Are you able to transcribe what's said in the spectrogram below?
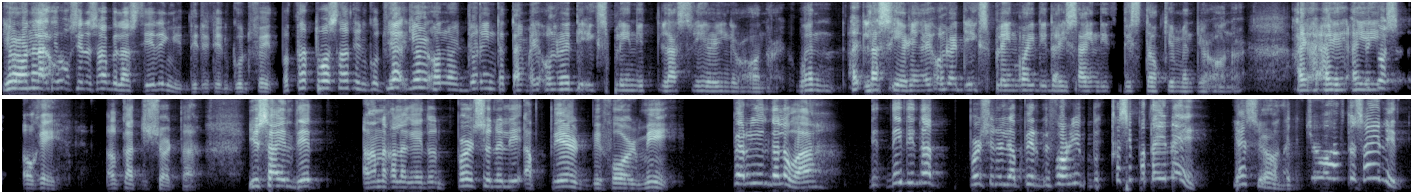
Your Honor, Lagi mong sinasabi last hearing, you did it in good faith. But that was not in good Yeah, faith. Your Honor, during the time, I already explained it last hearing, Your Honor. When, uh, last hearing, I already explained why did I sign it- this document, Your Honor. I, I, I, Because, okay, I'll cut you short ha. You signed it, ang nakalagay doon, personally appeared before me. Pero yung dalawa, they, they did not personally appear before you kasi patay na eh. yes, Your Honor. But you have to sign it,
